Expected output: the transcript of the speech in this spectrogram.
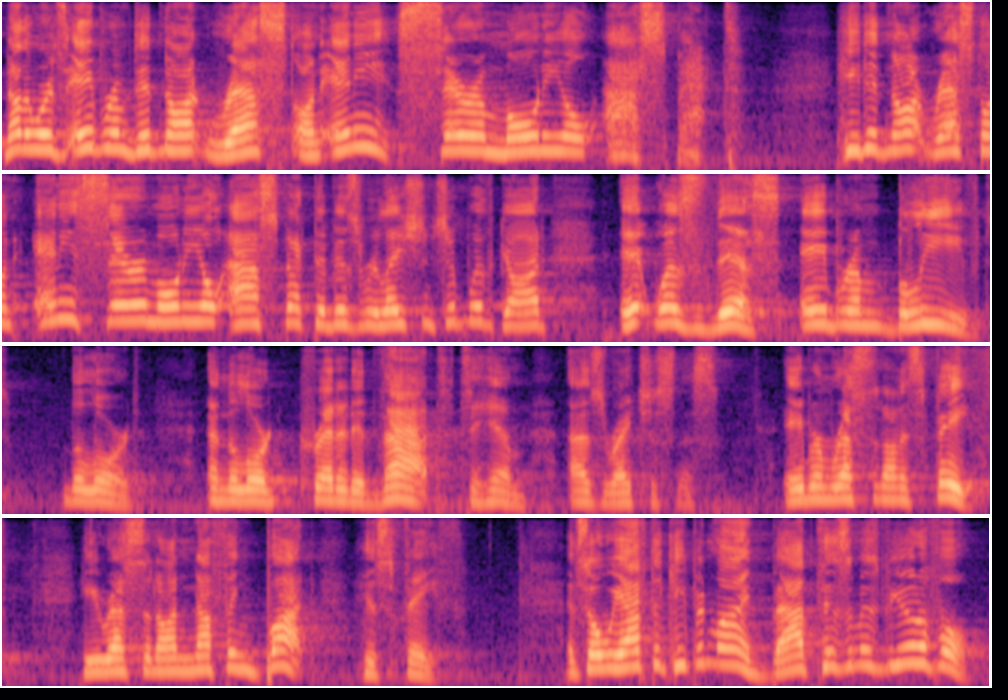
In other words, Abram did not rest on any ceremonial aspect. He did not rest on any ceremonial aspect of his relationship with God. It was this Abram believed the Lord, and the Lord credited that to him as righteousness. Abram rested on his faith, he rested on nothing but his faith. And so we have to keep in mind baptism is beautiful,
